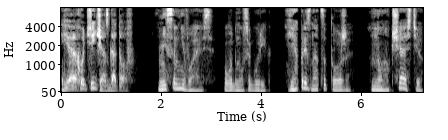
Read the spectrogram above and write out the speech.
Я хоть сейчас готов. Не сомневаюсь, улыбнулся Гурик. Я, признаться, тоже. Но, к счастью,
